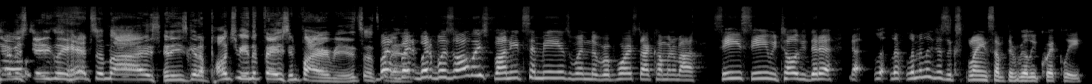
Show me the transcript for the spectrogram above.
devastatingly handsome eyes, and he's gonna punch me in the face and fire me. That's what's but but what was always funny to me is when the reports start coming about see see we told you did it. Now, let, let- let me just explain something really quickly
